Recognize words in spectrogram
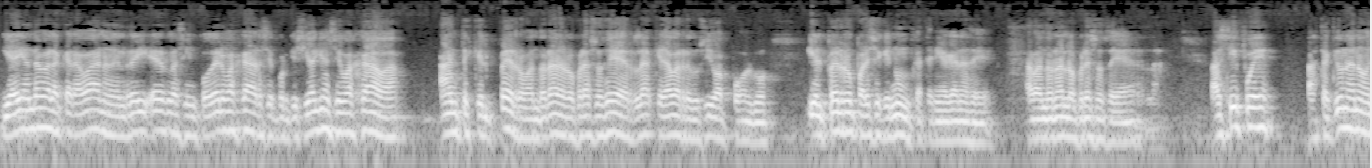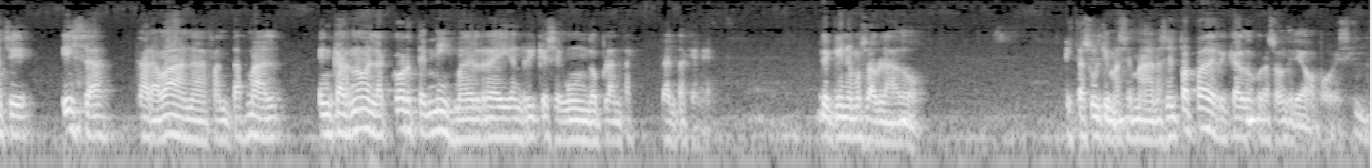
Y ahí andaba la caravana del rey Erla sin poder bajarse, porque si alguien se bajaba antes que el perro abandonara los brazos de Erla, quedaba reducido a polvo. Y el perro parece que nunca tenía ganas de abandonar los brazos de Erla. Así fue hasta que una noche esa caravana fantasmal encarnó en la corte misma del rey Enrique II Planta, Plantagenet, de quien hemos hablado estas últimas semanas, el papá de Ricardo Corazón de León, pobrecito,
